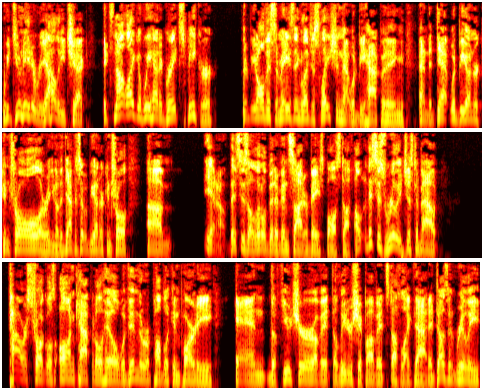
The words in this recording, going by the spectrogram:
we do need a reality check. It's not like if we had a great speaker, there'd be all this amazing legislation that would be happening, and the debt would be under control, or you know the deficit would be under control. Um, you know, this is a little bit of insider baseball stuff. Oh, this is really just about power struggles on Capitol Hill within the Republican Party and the future of it, the leadership of it, stuff like that. It doesn't really,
